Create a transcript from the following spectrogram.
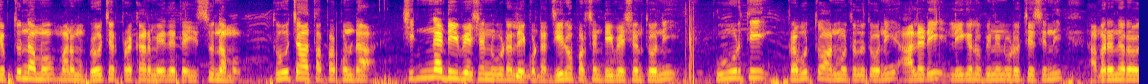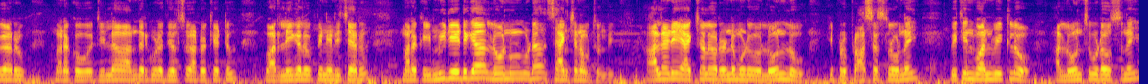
చెప్తున్నామో మనం బ్రోచర్ ప్రకారం ఏదైతే ఇస్తున్నామో తూచా తప్పకుండా చిన్న డీవియేషన్ కూడా లేకుండా జీరో పర్సెంట్ డీవియేషన్తోని పూర్తి ప్రభుత్వ అనుమతులతోని ఆల్రెడీ లీగల్ ఒపీనియన్ కూడా వచ్చేసింది. అమరేంద్రరావు గారు మనకు జిల్లా అందరికీ కూడా తెలుసు అడ్వకేట్ వారు లీగల్ ఒపీనియన్ ఇచ్చారు. మనకు ఇమీడియట్గా లోన్ కూడా శాంక్షన్ అవుతుంది. ఆల్రెడీ యాక్చువల్గా రెండు మూడు లోన్లు ఇప్పుడు ప్రాసెస్లో ఉన్నాయి. విత్ ఇన్ వన్ వీక్లో ఆ లోన్స్ కూడా వస్తున్నాయి.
